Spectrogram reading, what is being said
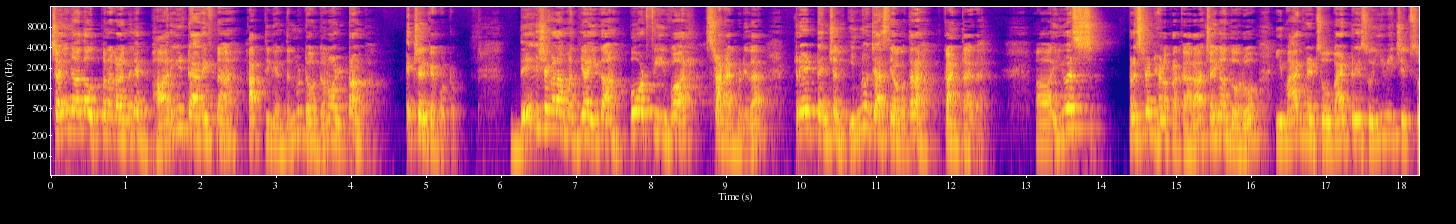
ಚೈನಾದ ಉತ್ಪನ್ನಗಳ ಮೇಲೆ ಭಾರಿ ಟ್ಯಾರಿಫ್ನ ಹಾಕ್ತೀವಿ ಅಂತ ಅಂದ್ಬಿಟ್ಟು ಡೊನಾಲ್ಡ್ ಟ್ರಂಪ್ ಎಚ್ಚರಿಕೆ ಕೊಟ್ಟರು ದೇಶಗಳ ಮಧ್ಯ ಈಗ ಪೋರ್ಟ್ ಫೀ ವಾರ್ ಸ್ಟಾರ್ಟ್ ಆಗಿಬಿಟ್ಟಿದೆ. ಟ್ರೇಡ್ ಟೆನ್ಷನ್ ಇನ್ನೂ ಜಾಸ್ತಿ ಆಗೋ ಥರ ಕಾಣ್ತಾ ಇದೆ. ಯು ಎಸ್ ಪ್ರೆಸಿಡೆಂಟ್ ಹೇಳೋ ಪ್ರಕಾರ ಚೈನಾದವರು ಈ magnets E V chips,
